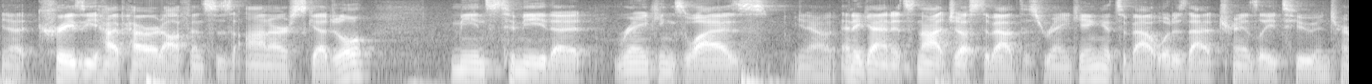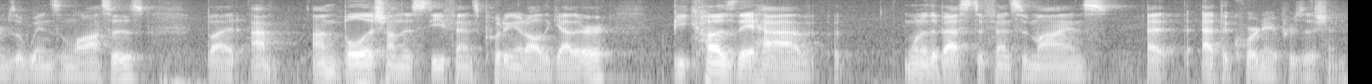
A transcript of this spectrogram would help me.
you know, crazy high-powered offenses on our schedule means to me that rankings wise, you know, and again, it's not just about this ranking, it's about what does that translate to in terms of wins and losses. But I'm I'm bullish on this defense putting it all together because they have one of the best defensive minds at at the coordinator position.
